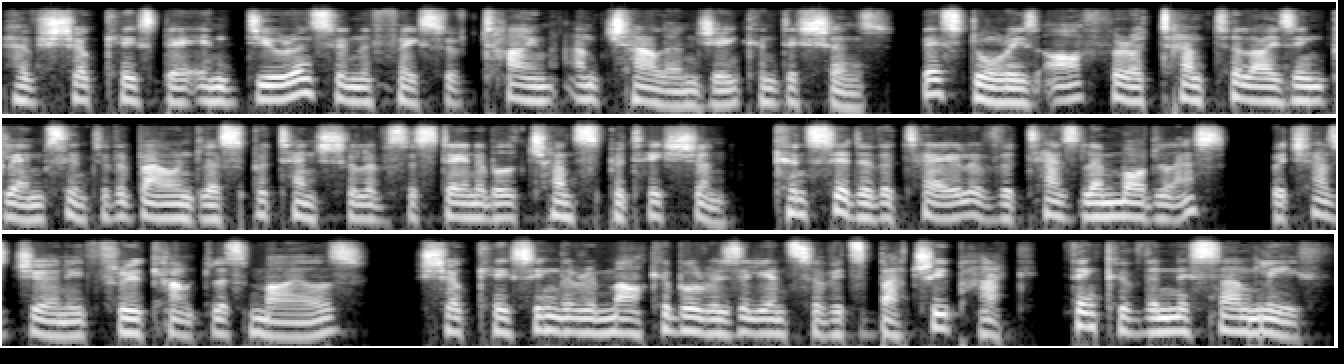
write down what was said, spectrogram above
have showcased their endurance in the face of time and challenging conditions. Their stories offer a tantalizing glimpse into the boundless potential of sustainable transportation. Consider the tale of the Tesla Model S, which has journeyed through countless miles, showcasing the remarkable resilience of its battery pack. Think of the Nissan Leaf,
